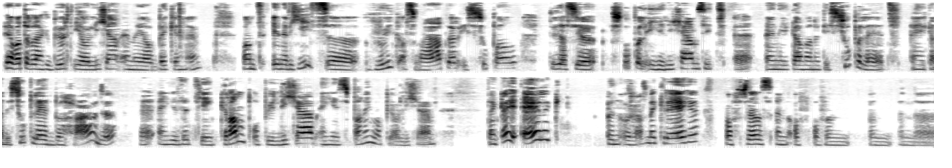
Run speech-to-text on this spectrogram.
ja, wat er dan gebeurt in jouw lichaam en met jouw bekken. Hè? Want energie is uh, vloeit als water, is soepel. Dus als je soepel in je lichaam zit hè, en je kan vanuit die soepelheid, en je kan die soepelheid behouden, hè, en je zet geen kramp op je lichaam en geen spanning op jouw lichaam, dan kan je eigenlijk een orgasme krijgen, of zelfs een, of, of een, een, een uh,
